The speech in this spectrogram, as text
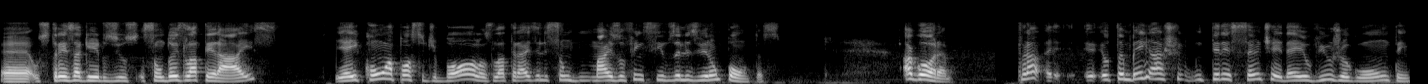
É, os três zagueiros os, são dois laterais. E aí, com a posse de bola, os laterais eles são mais ofensivos, eles viram pontas. Agora, pra, eu também acho interessante a ideia. Eu vi o jogo ontem.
